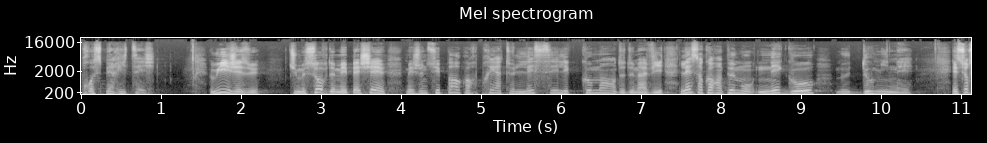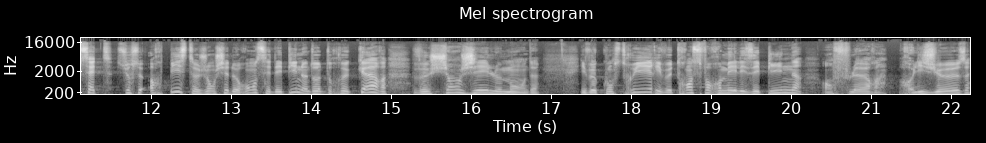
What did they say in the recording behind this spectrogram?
prospérité. Oui, Jésus, tu me sauves de mes péchés, mais je ne suis pas encore prêt à te laisser les commandes de ma vie. Laisse encore un peu mon ego me dominer. Et sur, cette, sur ce hors-piste jonché de ronces et d'épines, notre cœur veut changer le monde. Il veut construire, il veut transformer les épines en fleurs religieuses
